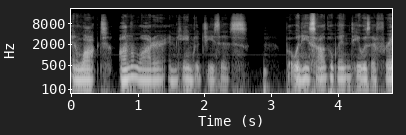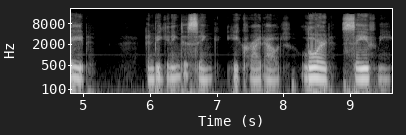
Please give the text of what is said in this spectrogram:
and walked on the water and came to Jesus. But when he saw the wind, he was afraid, and beginning to sink, he cried out, Lord, save me.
